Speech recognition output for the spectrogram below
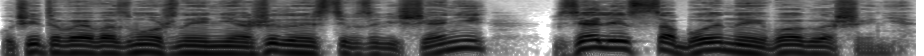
учитывая возможные неожиданности в завещании, взяли с собой на его оглашение.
